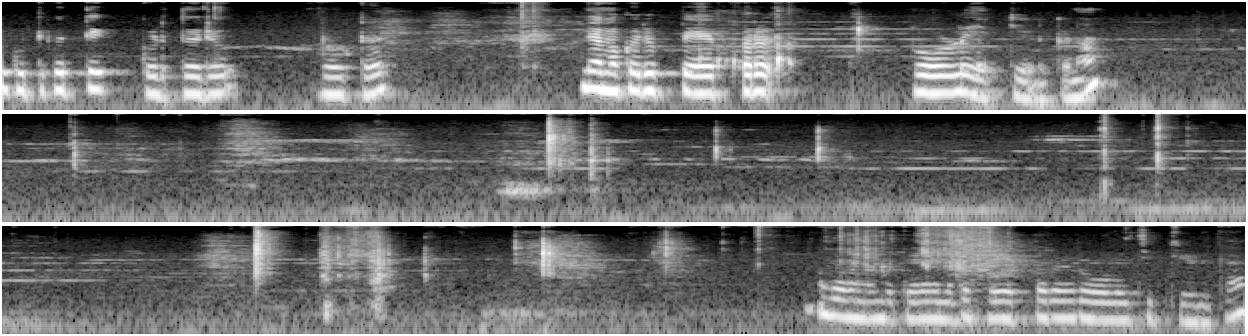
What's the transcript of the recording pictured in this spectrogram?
ഇത് കുത്തി കുത്തി കൊടുത്തൊരു റൂട്ട്. ഇനി നമുക്കൊരു പേപ്പർ റോൾ ഏറ്റിയെടുക്കണം. അതാകുമ്പോഴത്തേനും നമുക്ക് പേപ്പർ റോൾ ചുറ്റിയെടുക്കാം.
